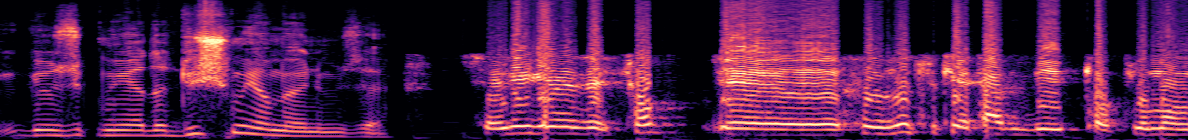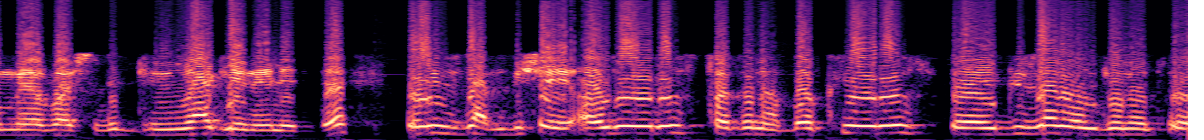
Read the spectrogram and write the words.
gözükmüyor ya da düşmüyor mu önümüze? Sevgili Geveze çok e, hızlı tüketen bir toplum olmaya başladı dünya genelinde. O yüzden bir şey alıyoruz, tadına bakıyoruz, e, güzel olduğunu e,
